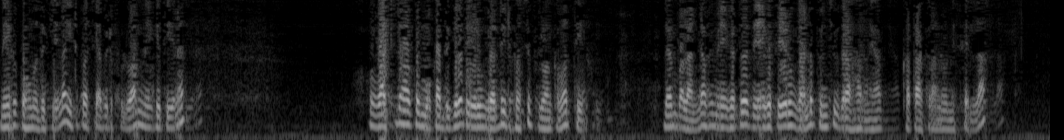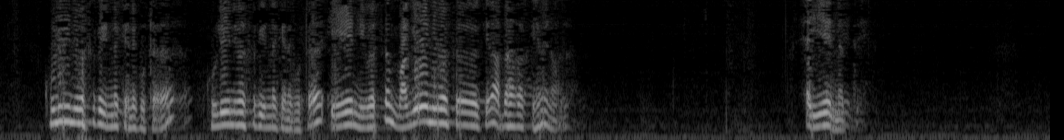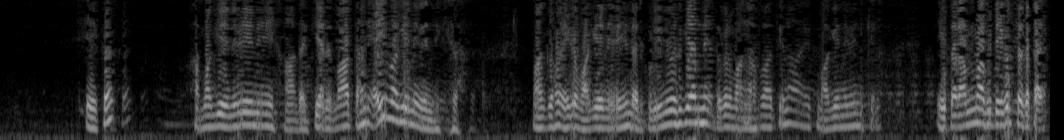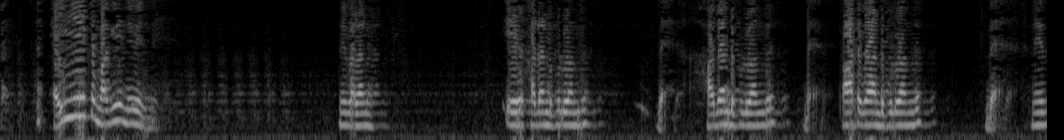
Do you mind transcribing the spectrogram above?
මේක කොහොමද කියලා ඊට පස්සේ අපිට පුළුවන් මේකේ තියෙන වටිනාකම මොකද්ද කියලා තේරුම් ගන්න ඊට පස්සේ පුළුවන්කමක් තියෙනවා. දැන් බලන්න අපි මේකට මේක තේරුම් ගන්න පුංචි උදාහරණයක් කතා කරන්න ඕනේ ඉස්සෙල්ලා. කුලී නිවසක ඉන්න කෙනෙකුට කුලී නිවසක ඉන්න කෙනෙකුට ඒ නිවස මගේ නිවස කියලා අදහසක් එහෙම එනවද? ඇයි ඒ නැත්තේ? ඒක මගේ නෙවෙයිනේ. හා දැන් කියන්නේ මාත් අහන්නේ ඇයි මගේ නෙවෙන්නේ කියලා. මම කියනවා ඒක මගේ නෙවෙයි නේද කුලී නිවස කියන්නේ. එතකොට මම අහපුවා තියෙනවා ඒක මගේ නෙවෙයි කියලා. ඒ තරම්ම අපිට ඒක ප්‍රකටයි. ඇයි ඒක මගේ නෙවෙන්නේ? මේ බලන්න. ඒක කඩන්න පුළුවන්ද? බෑ. හදන්න පුළුවන්ද? බෑ. පාට ගන්න පුළුවන්ද? බෑ. නේද?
